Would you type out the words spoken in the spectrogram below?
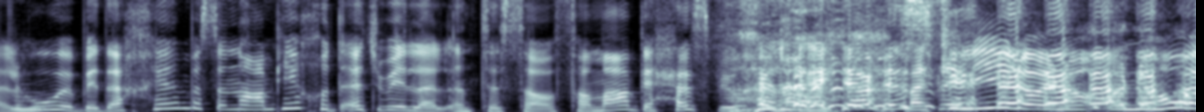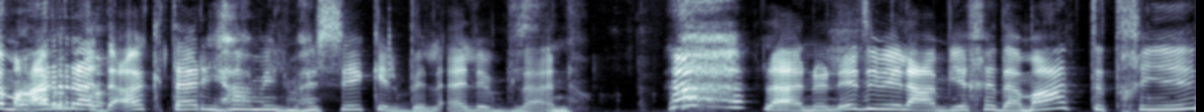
اللي هو بدخن بس إنه عم ياخذ ادويه للانتصاب فما بحس بولا بس له إنه إنه هو معرض أكثر يعمل مشاكل بالقلب لأنه لأنه الادويه اللي عم ياخذها مع التدخين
